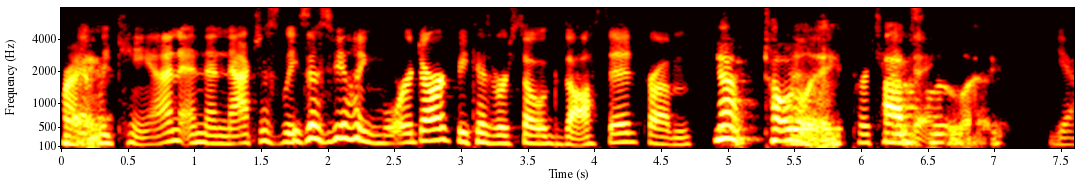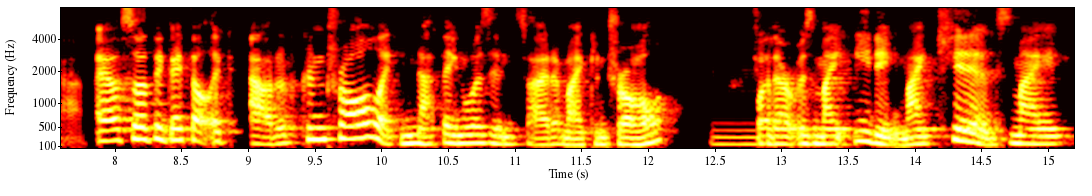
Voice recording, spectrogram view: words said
right. that we can, and then that just leaves us feeling more dark because we're so exhausted from yeah, totally pretending. Absolutely. Yeah. I also think I felt like out of control, like nothing was inside of my control. Mm. Whether it was my eating, my kids, my,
